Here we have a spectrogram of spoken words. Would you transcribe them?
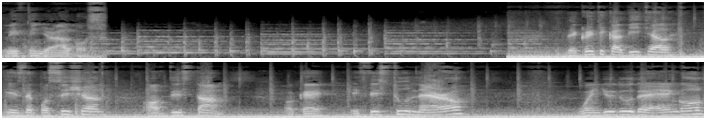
lifting your elbows. The critical detail is the position of this thumb okay if it's too narrow when you do the angle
